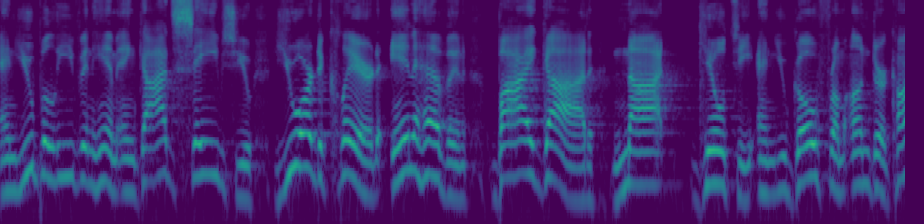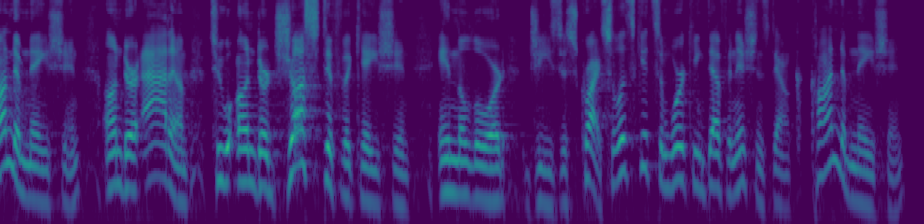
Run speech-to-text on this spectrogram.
and you believe in Him and God saves you, you are declared in heaven by God not guilty, and you go from under condemnation, under Adam, to under justification in the Lord Jesus Christ. So let's get some working definitions down. Condemnation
